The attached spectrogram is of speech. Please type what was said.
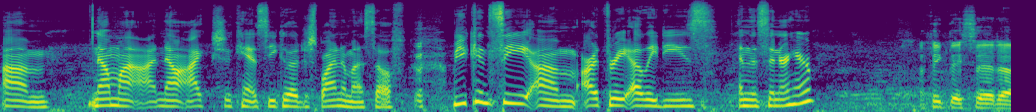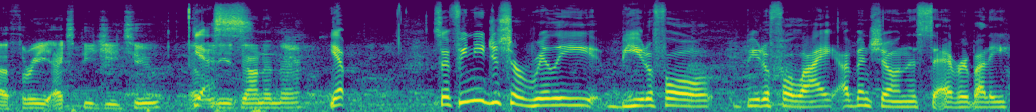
Um, now my now I actually can't see because I just blinded myself. but you can see um, our three LEDs in the center here. I think they said uh, three XPG2 LEDs Yes. down in there. Yep. So if you need just a really beautiful, beautiful light, I've been showing this to everybody.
